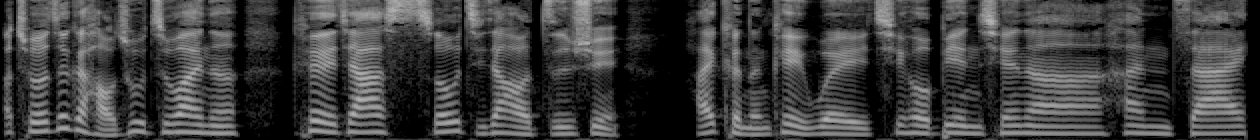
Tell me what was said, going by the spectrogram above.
啊除了这个好处之外呢，科学家收集到的资讯。还可能可以为气候变迁啊、旱灾、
